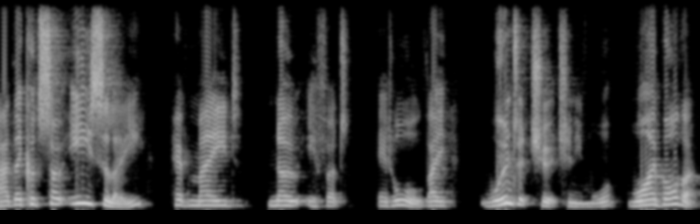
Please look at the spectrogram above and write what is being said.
Uh, they could so easily have made no effort at all. They weren't at church anymore. Why bother?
